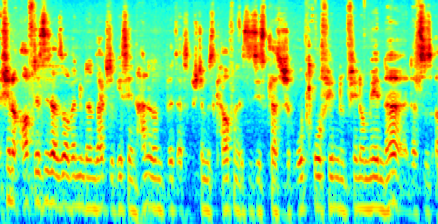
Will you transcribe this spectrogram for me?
Ich finde oft ist es ja so, wenn du dann sagst, du gehst hier in den Handel und willst etwas Bestimmtes kaufen, ist es dieses klassische Rohpro-Phänomen, ne? dass du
